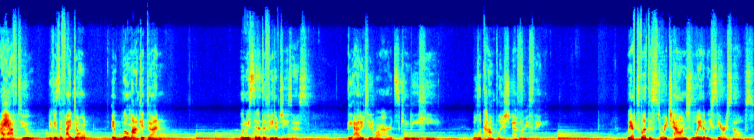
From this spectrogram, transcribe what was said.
I have to, because if I don't, it will not get done. When we sit at the feet of Jesus, the attitude of our hearts can be, He will accomplish everything. We have to let this story challenge the way that we see ourselves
